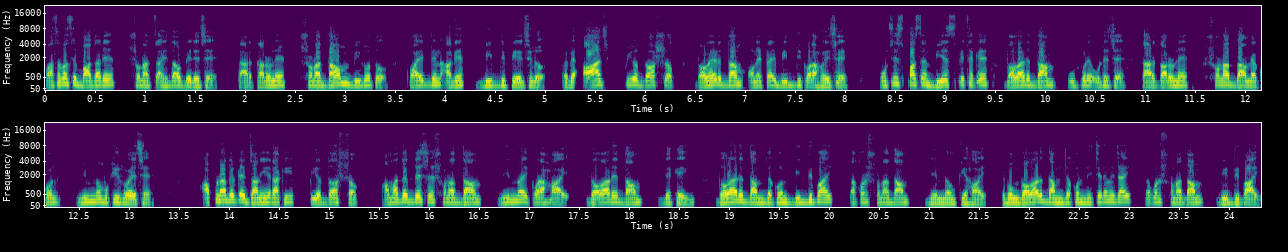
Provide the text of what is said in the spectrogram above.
পাশাপাশি বাজারে সোনার চাহিদাও বেড়েছে। তার কারণে সোনার দাম বিগত কয়েকদিন আগে বৃদ্ধি পেয়েছিল। তবে আজ, প্রিয় দর্শক ডলারের দাম অনেকটাই বৃদ্ধি করা হয়েছে। পঁচিশ পার্সেন্ট বিএসপি থেকে ডলারের দাম উপরে উঠেছে। তার কারণে সোনার দাম এখন নিম্নমুখী রয়েছে আপনাদেরকে জানিয়ে রাখি, প্রিয় দর্শক, আমাদের দেশে সোনার দাম নির্ণয় করা হয় ডলারের দাম দেখেই। ডলারের দাম যখন বৃদ্ধি পায়, তখন সোনার দাম নিম্নমুখী হয় এবং ডলারের দাম যখন নিচে নেমে যায়, তখন সোনার দাম বৃদ্ধি পায়।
